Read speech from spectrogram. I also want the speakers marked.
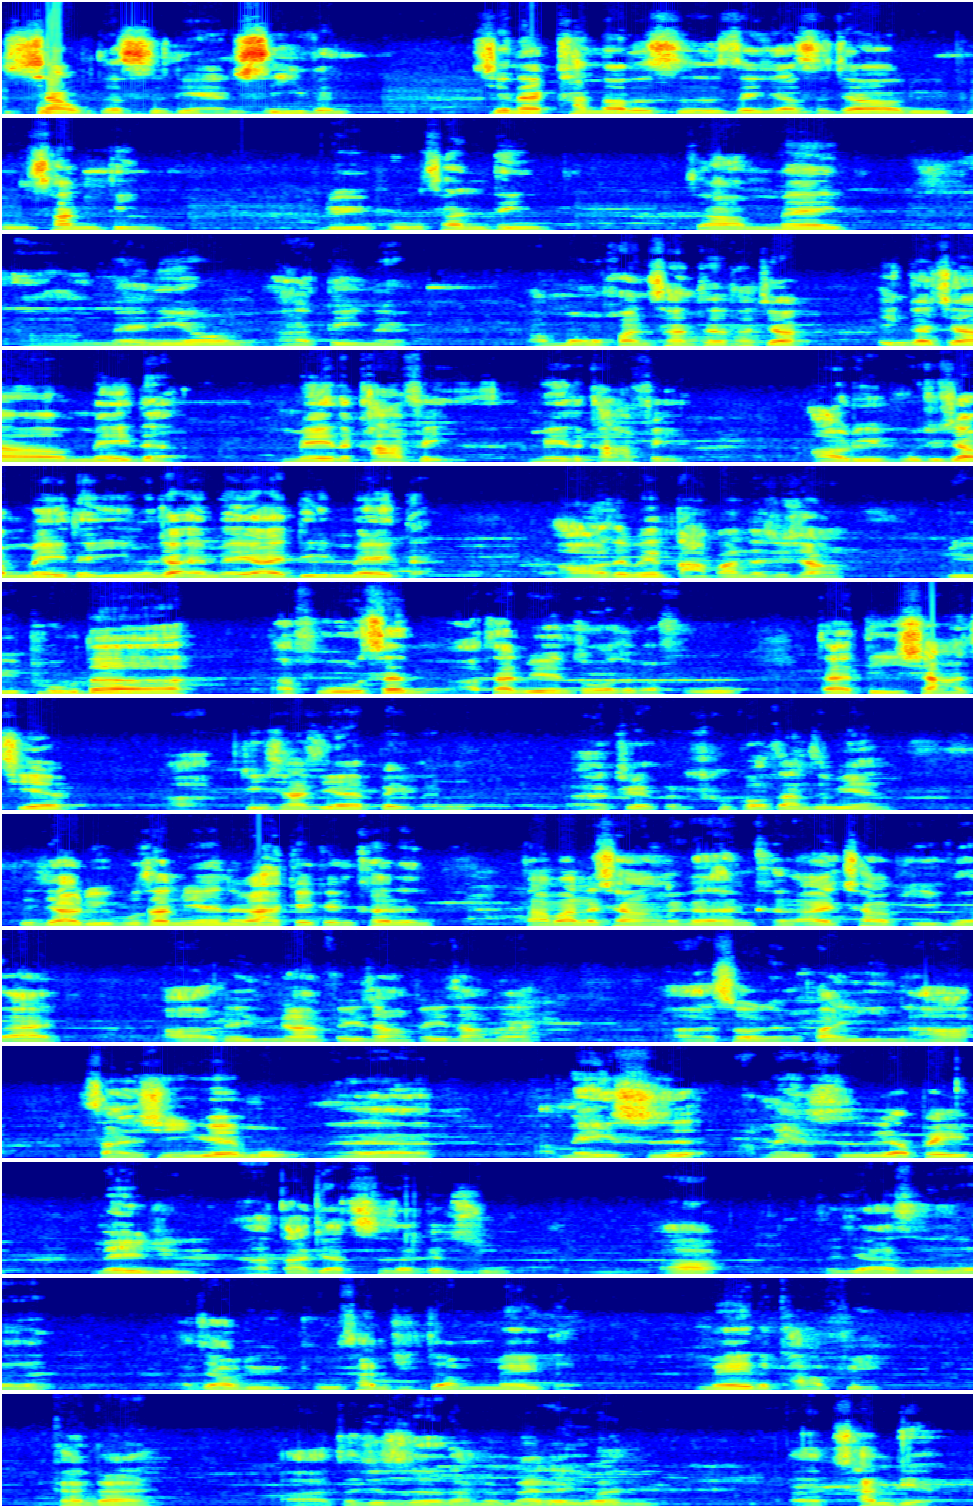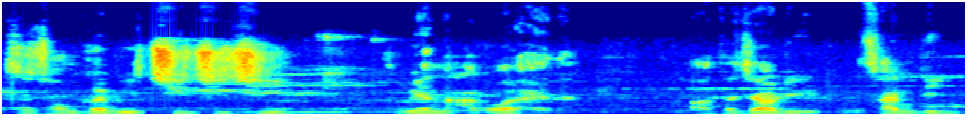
Speaker 1: 下午的四点十一分，现在看到的是这家是叫旅仆餐厅，旅仆餐厅叫 May 啊 Menu 啊 Dinner 啊梦幻餐车，它叫应该叫 Made Made Coffee Made Coffee 啊旅仆就叫 Made，英文叫 M A I D Made 啊这边打扮的就像女仆的呃服务生啊在这边做这个服务，在地下街。啊，地下街北门，呃，这个出口站这边，这家旅仆餐厅那个还可以跟客人打扮的像那个很可爱、俏皮可爱，啊，这你看非常非常的，呃，受人欢迎啊，赏心悦目，呃，美食美食要配美女啊，大家吃的更舒服啊，这家是叫旅仆餐厅，叫 Made Made Coffee，看看。啊，这就是他们卖的有很，呃，餐点是从隔壁七七七这边拿过来的，啊，这叫旅途餐厅。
